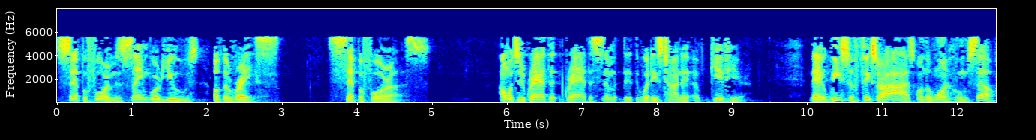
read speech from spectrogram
set before him, is the same word used of the race set before us. I want you to grab the, grab the, the what he's trying to uh, give here. that we should fix our eyes on the one himself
